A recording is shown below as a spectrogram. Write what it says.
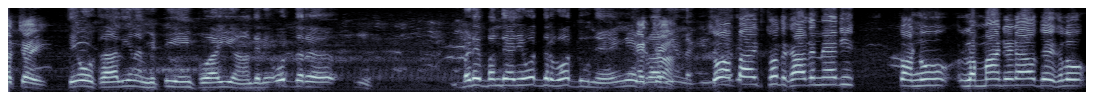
ਅੱਛਾ ਜੀ। ਤੇ ਉਹ ਟਰਾਲੀਆਂ ਨਾਲ ਮਿੱਟੀ ਐਂ ਪਵਾਈ ਆਂਦੇ ਨੇ ਉਧਰ ਬੜੇ ਬੰਦੇ ਅਜੇ ਉਧਰ ਬਹੁਤ ਦੂਰ ਨੇ ਇੰਨੇ ਟਰਾਲੀਆਂ ਲੱਗੀਆਂ ਸੋ ਆਪਾਂ ਇੱਥੋਂ ਦਿਖਾ ਦਿੰਨੇ ਆ ਜੀ ਤੁਹਾਨੂੰ ਲੰਮਾ ਜਿਹੜਾ ਉਹ ਦੇਖ ਲਓ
